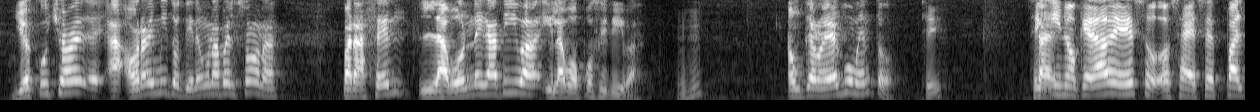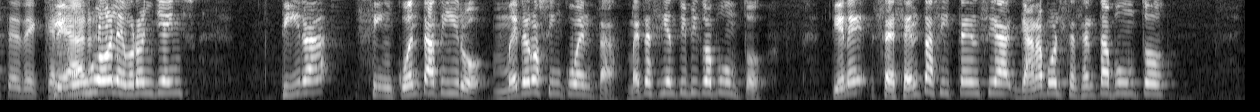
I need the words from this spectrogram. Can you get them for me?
Yo escucho, eh, ahora mismo tienen una persona para hacer la voz negativa y la voz positiva. Aunque no hay argumento. Sí. Sí, O sea, y no queda de eso. O sea, eso es parte de Si en crear. un juego LeBron James tira 50 tiros, mete los 50, mete ciento y pico puntos, tiene 60 asistencias, gana por 60 puntos,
